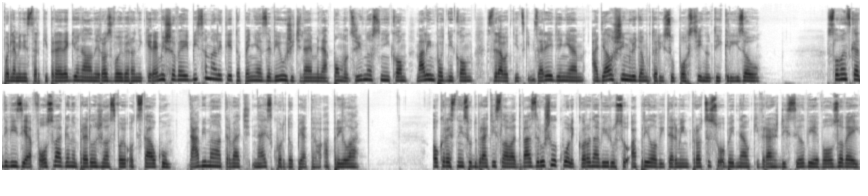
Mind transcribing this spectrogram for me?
Podľa ministerky pre regionálny rozvoj Veroniky Remišovej by sa mali tieto peniaze využiť najmä na pomoc živnostníkom, malým podnikom, zdravotníckým zariadeniam a ďalším ľuďom, ktorí sú postihnutí krízou. Slovenská divízia Volkswagenu predlžila svoju odstávku. Tá by mala trvať najskôr do 5. apríla. Okresný súd Bratislava 2 zrušil kvôli koronavírusu aprílový termín procesu objednávky vraždy Silvie Volzovej.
